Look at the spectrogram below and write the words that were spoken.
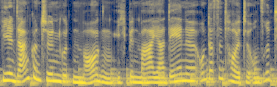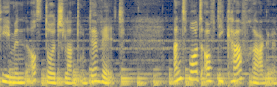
Vielen Dank und schönen guten Morgen. Ich bin Maja Däne und das sind heute unsere Themen aus Deutschland und der Welt. Antwort auf die K-Frage.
